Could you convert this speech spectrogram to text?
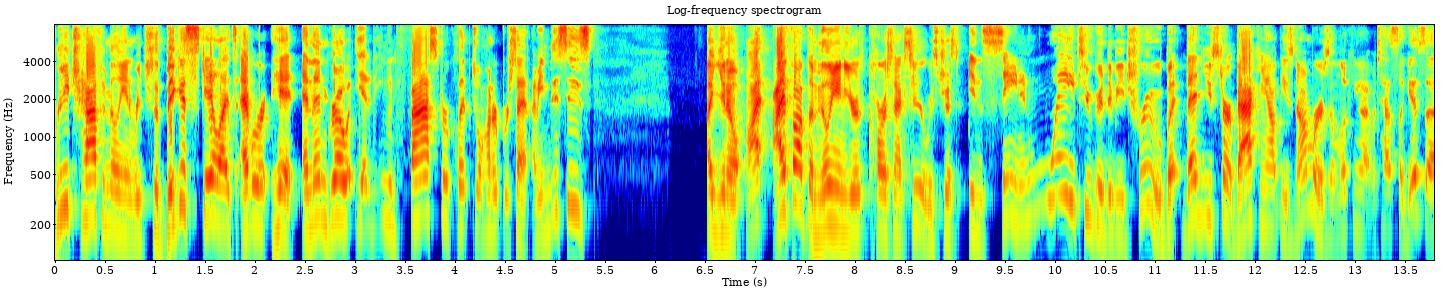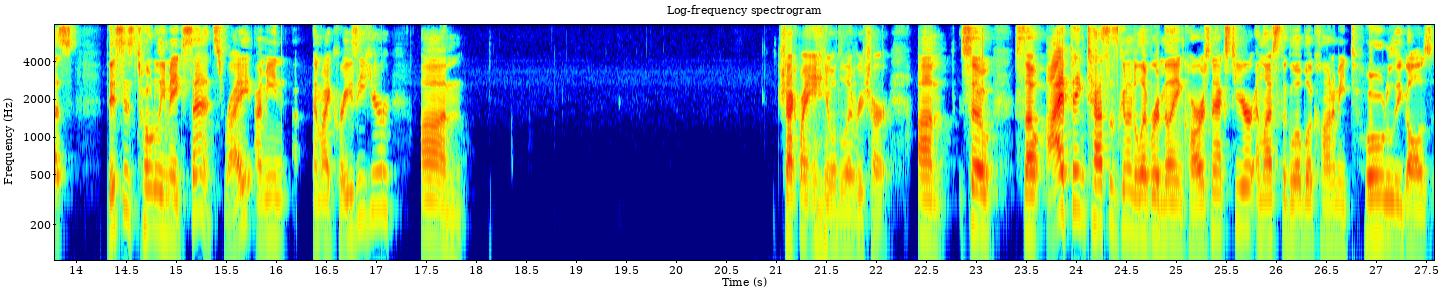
reach half a million, reach the biggest scale it's ever hit, and then grow at an even faster clip to 100%. I mean, this is you know, I, I thought the million year cars next year was just insane and way too good to be true. But then you start backing out these numbers and looking at what Tesla gives us. This is totally makes sense, right? I mean, am I crazy here? Um, check my annual delivery chart. Um, so so I think Tesla's going to deliver a million cars next year unless the global economy totally goes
